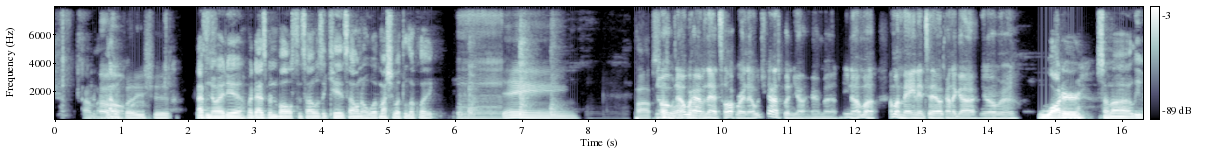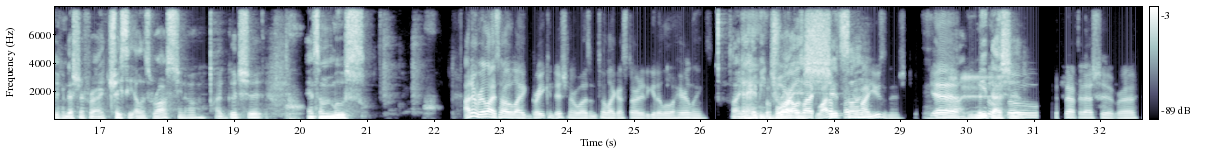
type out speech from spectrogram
I'm not. Oh, funny shit. I have no idea. My dad's been bald since I was a kid, so I don't know what my shit would look like. Dang. Pops. No, now wild, we're man. having that talk right now. What you guys put in your hair, man? You know, I'm a I'm a mane and tail kind of guy. You know, man. Water, some uh, leave-in conditioner for uh, Tracee Ellis Ross, you know, a good shit, and some mousse. I didn't realize how like great conditioner was until like I started to get a little hair length. It's like I had to be Before I was like, why shit, the fuck son. am I using this? Yeah, Nah, you need that shit. so good after that shit, bro.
